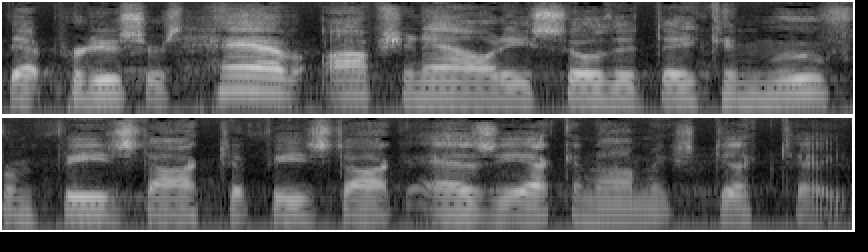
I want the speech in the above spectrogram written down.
that producers have optionality so that they can move from feedstock to feedstock as the economics dictate.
